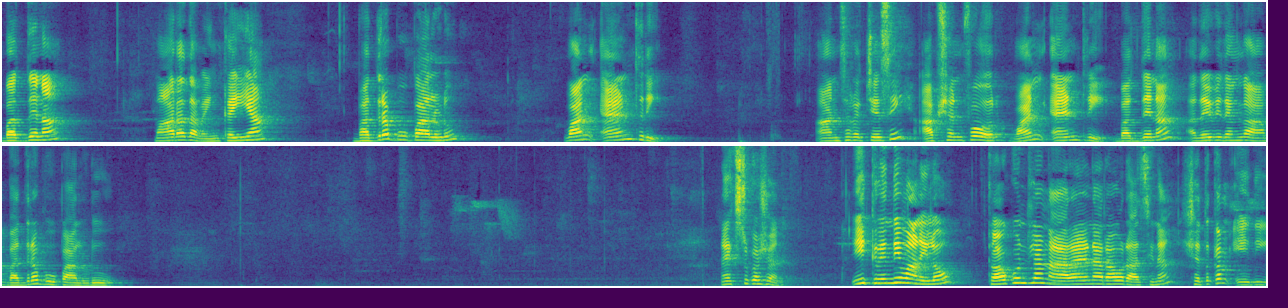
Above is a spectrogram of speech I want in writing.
బద్దెన మారద వెంకయ్య భద్రభూపాలుడు. వన్ అండ్ త్రీ ఆన్సర్ వచ్చేసి option four one and three Baddena? అదేవిధంగా భద్రభూపాలుడు. నెక్స్ట్ క్వశ్చన్ ఈ క్రింది వాణిలో కౌకుంట్ల నారాయణరావు రాసిన శతకం ఏది?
